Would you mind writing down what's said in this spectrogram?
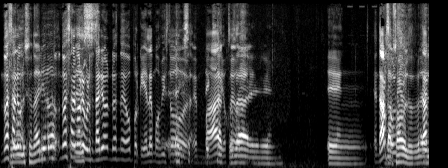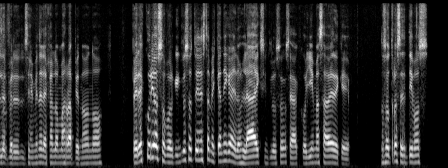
No es algo, revolucionario. no, no es algo es- revolucionario, no es nuevo porque ya lo hemos visto en varios exacto, o juegos. sea, en, en en Dark Dark Souls. Souls, Dark el- Souls. pero se me viene el ejemplo más rápido, no, no. Pero es curioso porque incluso tiene esta mecánica de los likes, incluso, o sea, Kojima sabe de que nosotros sentimos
